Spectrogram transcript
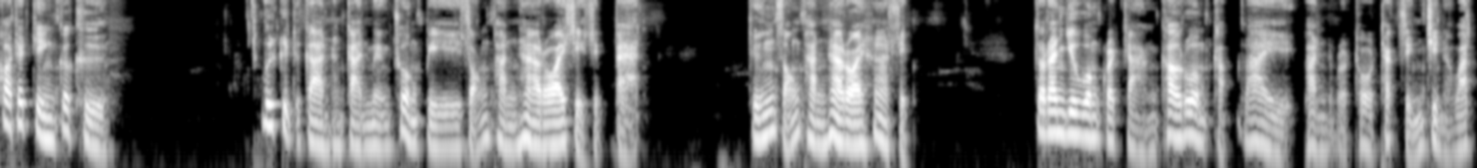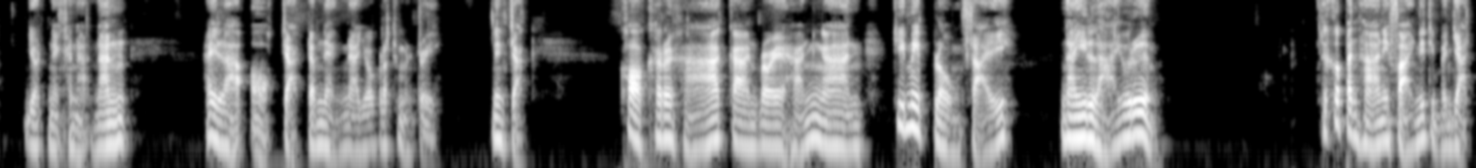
ข้อเท็จจริงก็คือ วิกฤตการณ์ทางการเมืองช่วงปี 2548 ถึง 2550 ตรันยูวงกระจ่างเข้าร่วมขับไล่พันตำรโททักษิณชินวัตรยศในขณะนั้น ให้ลาออกจากตำแหน่งนายกรัฐมนตรี เนื่องจากข้อครหาการบริหารงานที่ไม่โปร่งใสในหลายเรื่อง แล้วก็ปัญหาในฝ่ายนิติบัญญัติ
